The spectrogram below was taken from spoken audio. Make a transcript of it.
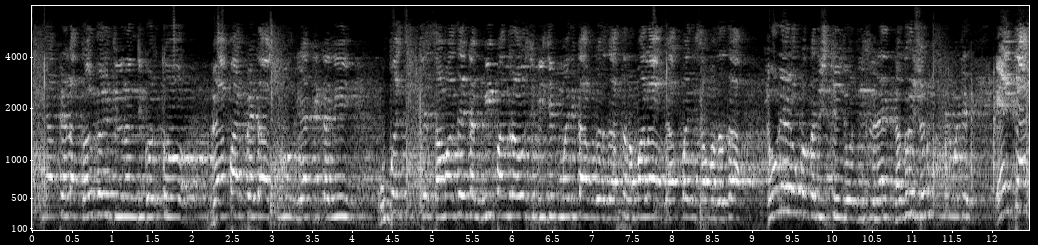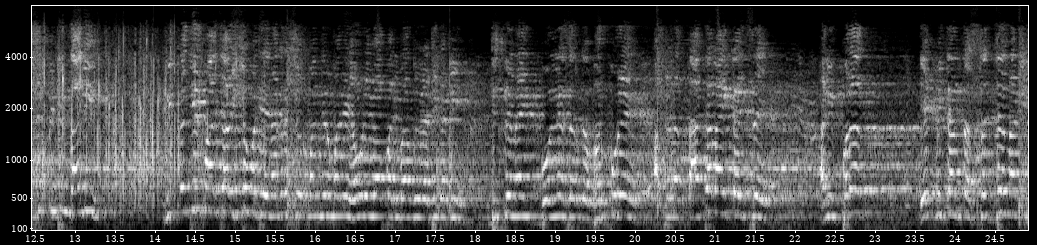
मी आपल्याला कळकळीत विनंती करतो व्यापार असून या ठिकाणी उपस्थित जे समाज आहे कारण मी पंधरा वर्ष बीजेपीमध्ये काम करत असताना मला व्यापारी समाजाचा एवढे लोक कधी स्टेजवर दिसले नाहीत. नगरेश्वर मंदिरमध्ये ऐतिहासिक मिटिंग झाली. मी कधीच माझ्या आयुष्यामध्ये नगरेश्वर मंदिरमध्ये एवढे व्यापारी बांधव या ठिकाणी दिसले नाहीत. बोलण्यासारखं भरपूर आहे. आपल्याला तात्याला आहे आणि परत एकमेकांचा सज्जन आणि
